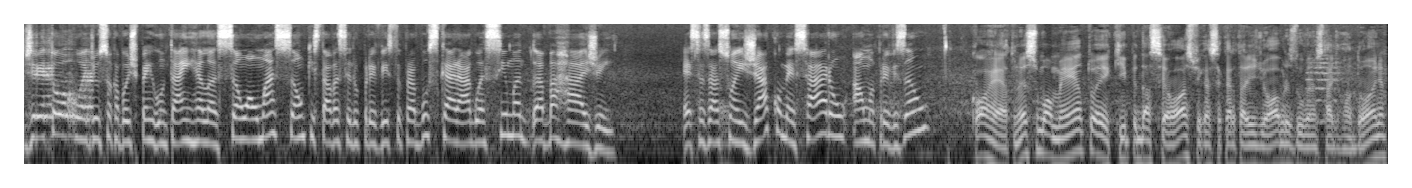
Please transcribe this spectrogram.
Diretor, o Adilson acabou de perguntar em relação a uma ação que estava sendo prevista para buscar água acima da barragem. Essas ações já começaram? Há uma previsão? Correto. Nesse momento, a equipe da CEOSP, que é a Secretaria de Obras do Governo do Estado de Rondônia,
